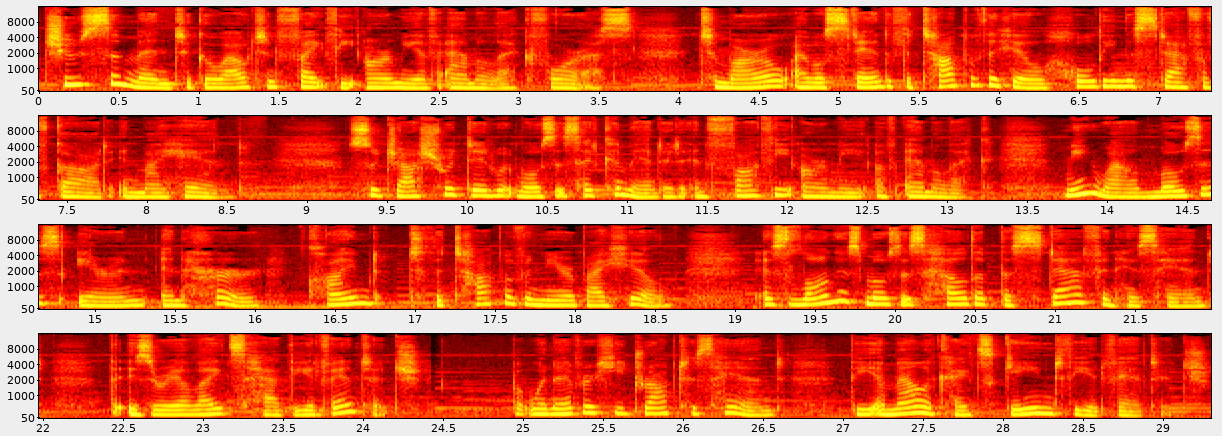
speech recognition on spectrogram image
Choose some men to go out and fight the army of Amalek for us. Tomorrow I will stand at the top of the hill holding the staff of God in my hand. So Joshua did what Moses had commanded and fought the army of Amalek. Meanwhile, Moses, Aaron, and Hur climbed to the top of a nearby hill. As long as Moses held up the staff in his hand, the Israelites had the advantage. But whenever he dropped his hand, the Amalekites gained the advantage.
